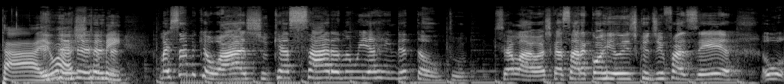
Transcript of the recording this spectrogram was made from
Tá, eu acho também. Mas sabe o que eu acho? Que a Sara não ia render tanto. Sei lá, eu acho que a Sara correu o risco de fazer. o-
